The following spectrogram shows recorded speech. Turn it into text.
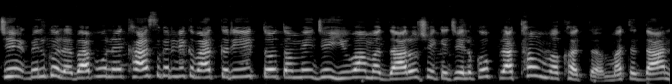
જી, બિલકુલ. બાપુ ને ખાસ કરીને વાત કરીએ તો તમે જે યુવા મતદારો છે કે જે લોકો પ્રથમ વખત મતદાન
